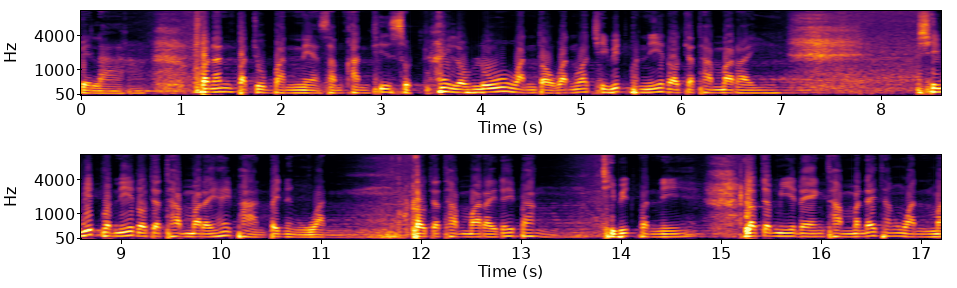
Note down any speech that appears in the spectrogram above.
เวลา ราะนั้นปัจจุบันเนี่ยสำคัญที่สุดให้เรารู้วันต่อวันว่าชีวิตวันนี้เราจะทำอะไร ชีวิตวันนี้เราจะทำอะไรให้ผ่านไปหนึ่งวัน เราจะทำอะไรได้บ้างชีวิตวันนี้ เราจะมีแรงทำมันได้ทั้งวันไหม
